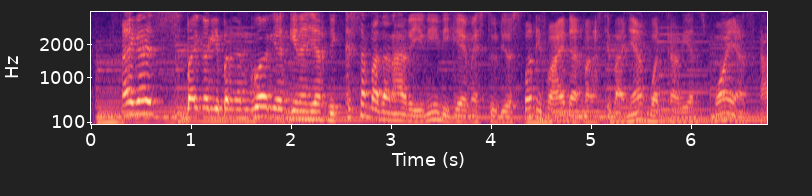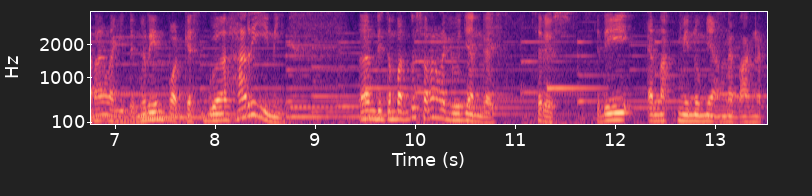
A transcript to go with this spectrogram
Hai guys, balik lagi barengan gue Gian Ginajar di kesempatan hari ini di GMS Studio Spotify dan makasih banyak buat kalian semua yang sekarang lagi dengerin podcast gue hari ini. Dan di tempat gue sekarang lagi hujan guys, serius. Jadi enak minum yang anget-anget.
